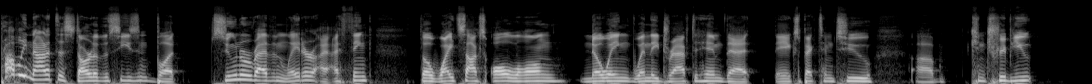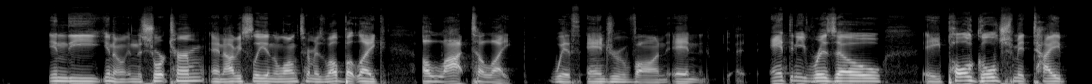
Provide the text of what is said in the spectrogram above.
probably not at the start of the season, but sooner rather than later. I, I think the White Sox all along, knowing when they drafted him that they expect him to uh, contribute in the you know in the short term and obviously in the long term as well, but like a lot to like with Andrew Vaughn and Anthony Rizzo, a Paul Goldschmidt type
